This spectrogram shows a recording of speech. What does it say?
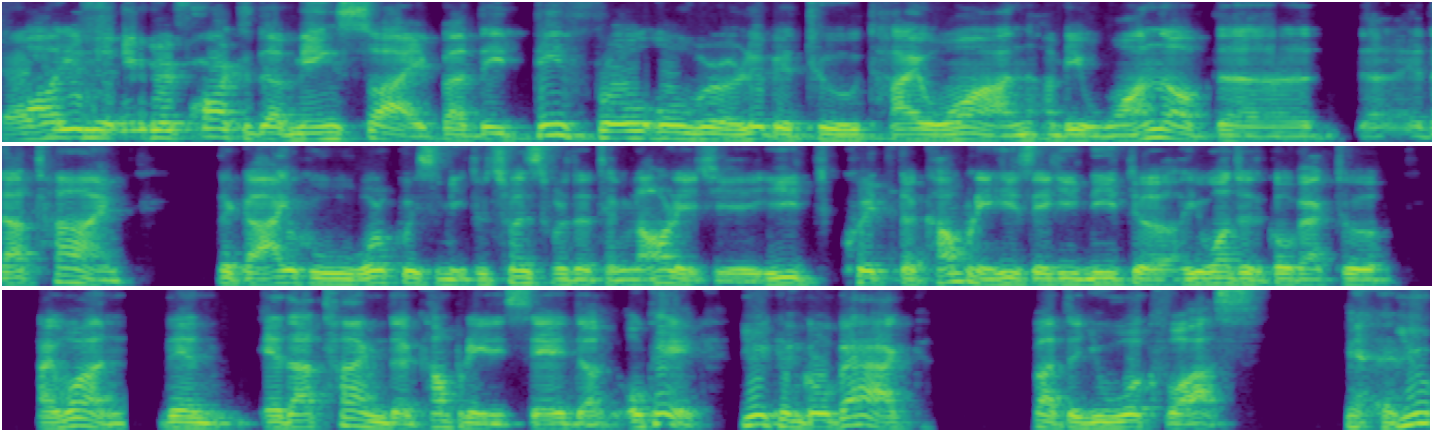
All in the Newbury Park, the main site, but they did flow over a little bit to Taiwan. I mean, one of the, the at that time, the guy who worked with me to transfer the technology, he quit the company. He said he need to he wanted to go back to Taiwan. Then at that time, the company said, "Okay, you can go back, but you work for us. you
